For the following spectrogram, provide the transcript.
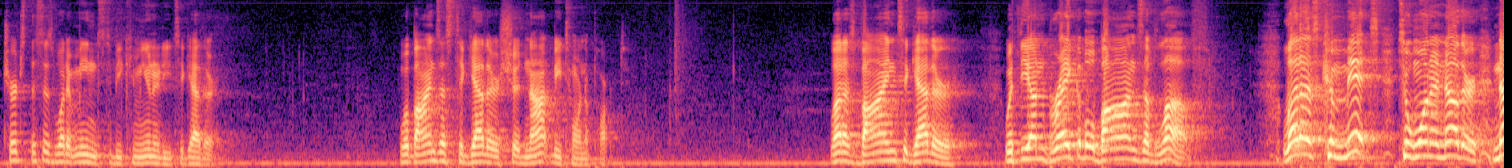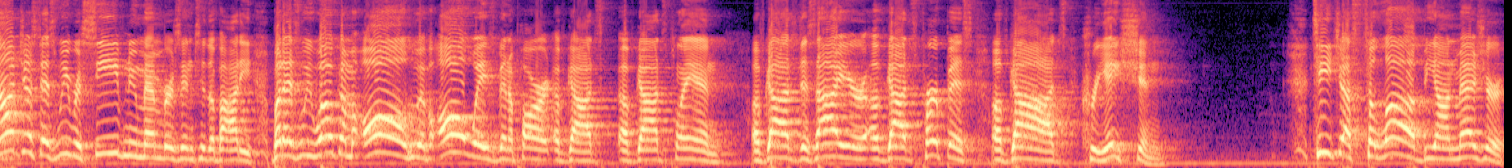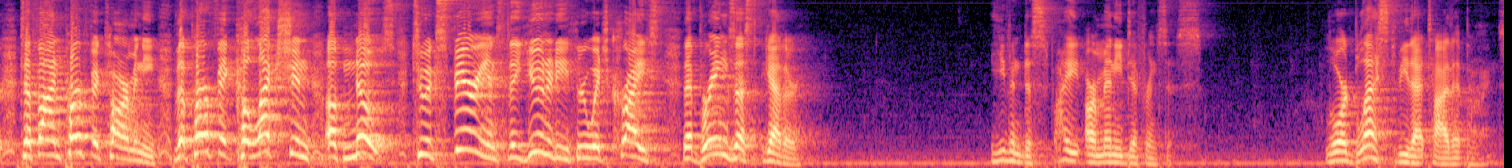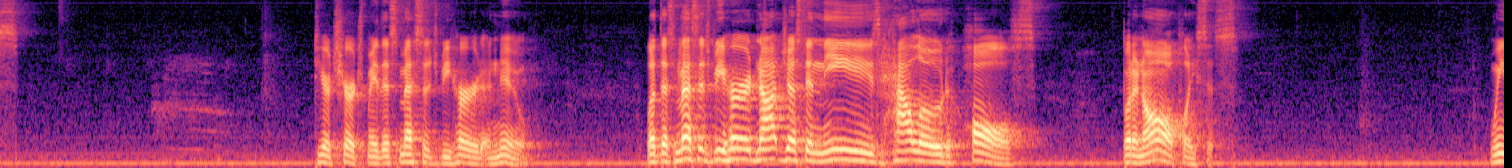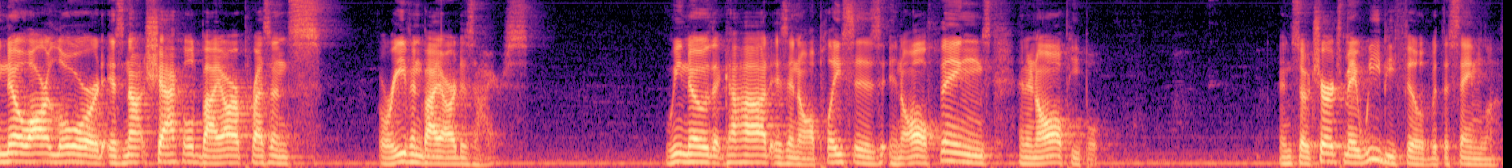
Church, this is what it means to be community together. What binds us together should not be torn apart. Let us bind together with the unbreakable bonds of love let us commit to one another, not just as we receive new members into the body, but as we welcome all who have always been a part of God's, of God's plan, of God's desire, of God's purpose, of God's creation. Teach us to love beyond measure, to find perfect harmony, the perfect collection of notes, to experience the unity through which Christ that brings us together, even despite our many differences. Lord, blessed be that tie that binds. Dear church, may this message be heard anew. Let this message be heard not just in these hallowed halls, but in all places. We know our Lord is not shackled by our presence or even by our desires. We know that God is in all places, in all things, and in all people. And so, church, may we be filled with the same love.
